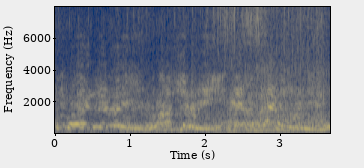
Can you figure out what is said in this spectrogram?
Advisor Rushery, Pennsylvania.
